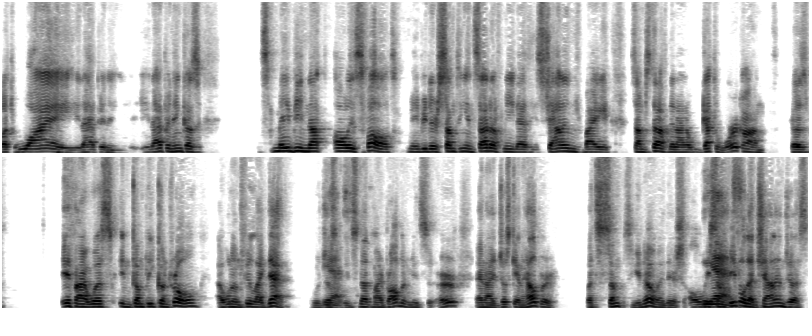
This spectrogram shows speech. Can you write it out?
But why it happening? It happening because it's maybe not all his fault. Maybe there's something inside of me that is challenged by some stuff that I got to work on. Because if I was in complete control, I wouldn't feel like that just, yes. It's not my problem. It's her, and I just can't help her. But some, you know, there's always yes. some people that challenge us,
